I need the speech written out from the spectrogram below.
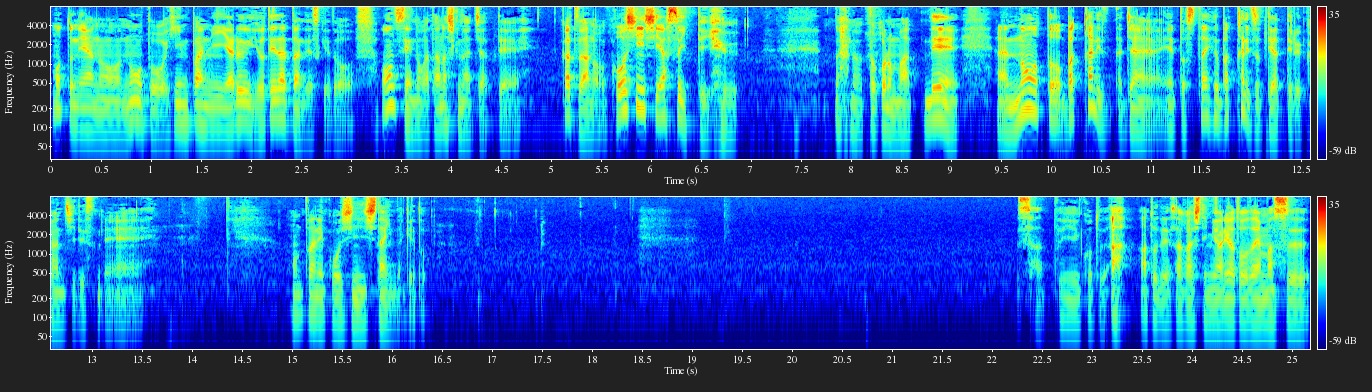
もっとね、あの、ノートを頻繁にやる予定だったんですけど、音声の方が楽しくなっちゃって、かつ、あの、更新しやすいっていうあの、ところもあって、ノートばっかり、じゃあ、えっと、スタエフばっかりずっとやってる感じですね。本当はね、更新したいんだけど。さあ、ということで、あ、後で探してみありがとうございます。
